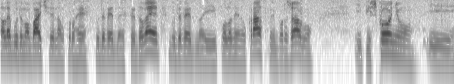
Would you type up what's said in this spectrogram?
але будемо бачити навкруги. Буде видно і Свидовець, буде видно і полонину красну, і боржаву, і пішконю, і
